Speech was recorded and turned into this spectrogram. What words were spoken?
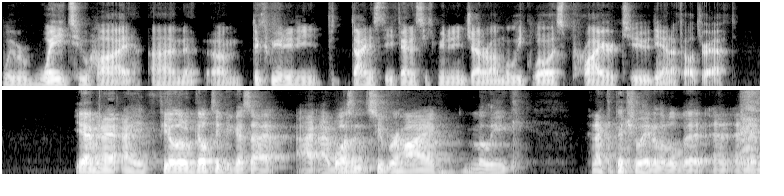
we were way too high on um, the community dynasty fantasy community in general Malik Willis prior to the NFL draft. Yeah, I mean, I, I feel a little guilty because I, I, I wasn't super high Malik, and I capitulate a little bit, and, and then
